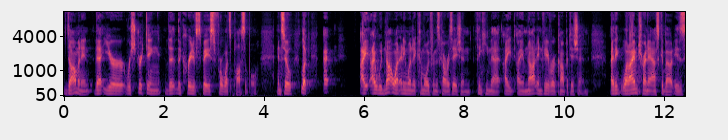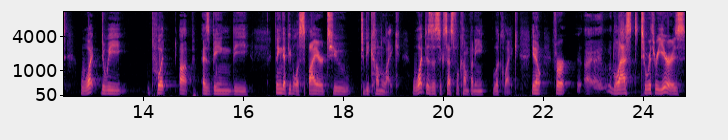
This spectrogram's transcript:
dominant that you're restricting the, the creative space for what's possible. And so, look, I, I, I would not want anyone to come away from this conversation thinking that I, I am not in favor of competition. I think what I'm trying to ask about is what do we put up as being the thing that people aspire to to become like? What does a successful company look like? You know, for uh, the last two or three years,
